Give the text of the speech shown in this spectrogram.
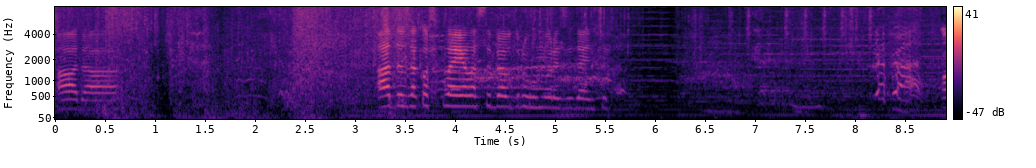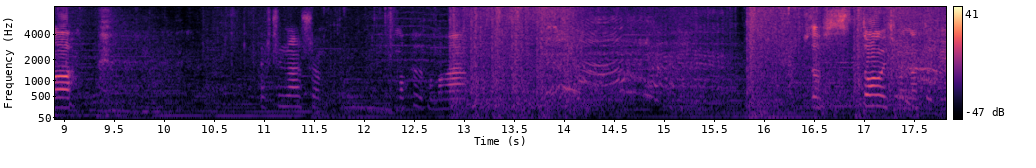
Ада. Ада закосплеїла себе в другому резиденті. О. Так що наша. Маху допомагає. Що стонуть вона тобі.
